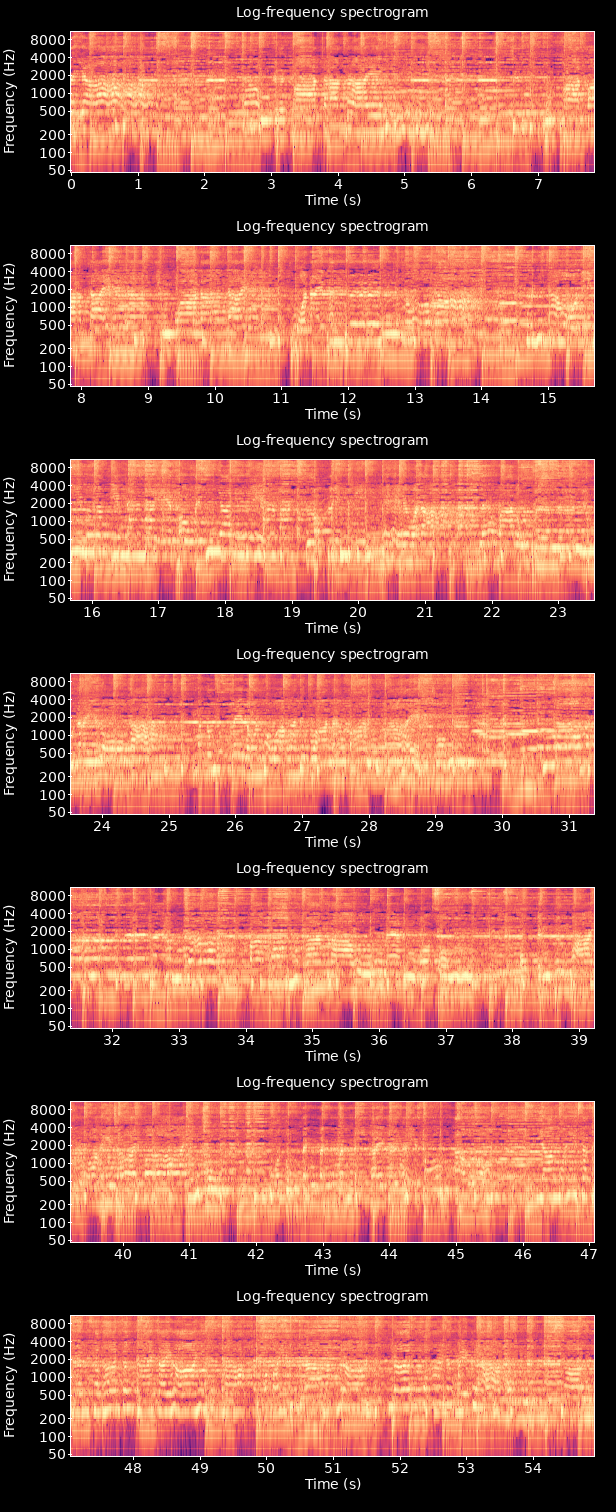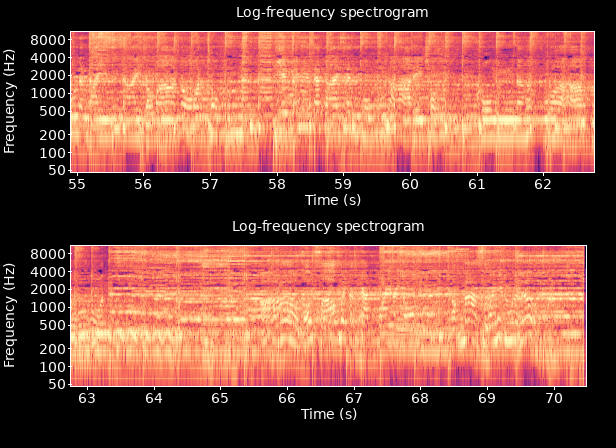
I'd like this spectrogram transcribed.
รยา เจ้าเกิดมาจากไหนจึงผุดผ่านบานใจยิ่งกว่านางใดทั่วในแผ่นดินโลกาหรือเจ้าหนีเมืองอินไม่ทวินใหญ่ดีหลบหลีเทวดา แล้วมาลงเพลินเดินอยู่ในโลกามนุษย์เลยนอนผวานึกว่านางฟ้าลงมาให้ ชมงามเดินมาคำจาปากมองทุกทางตาแลดูเหมาะสมอกเป็นพึ่งพายว่าให้ชายไม้ชมหัวตุ้งเต็งเต็งมันมีใครเคยให้สองเต่าลมยามไว้สะเทือนสะท้านทั้งกายใจหาย ชม คงนักว่าคุณ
